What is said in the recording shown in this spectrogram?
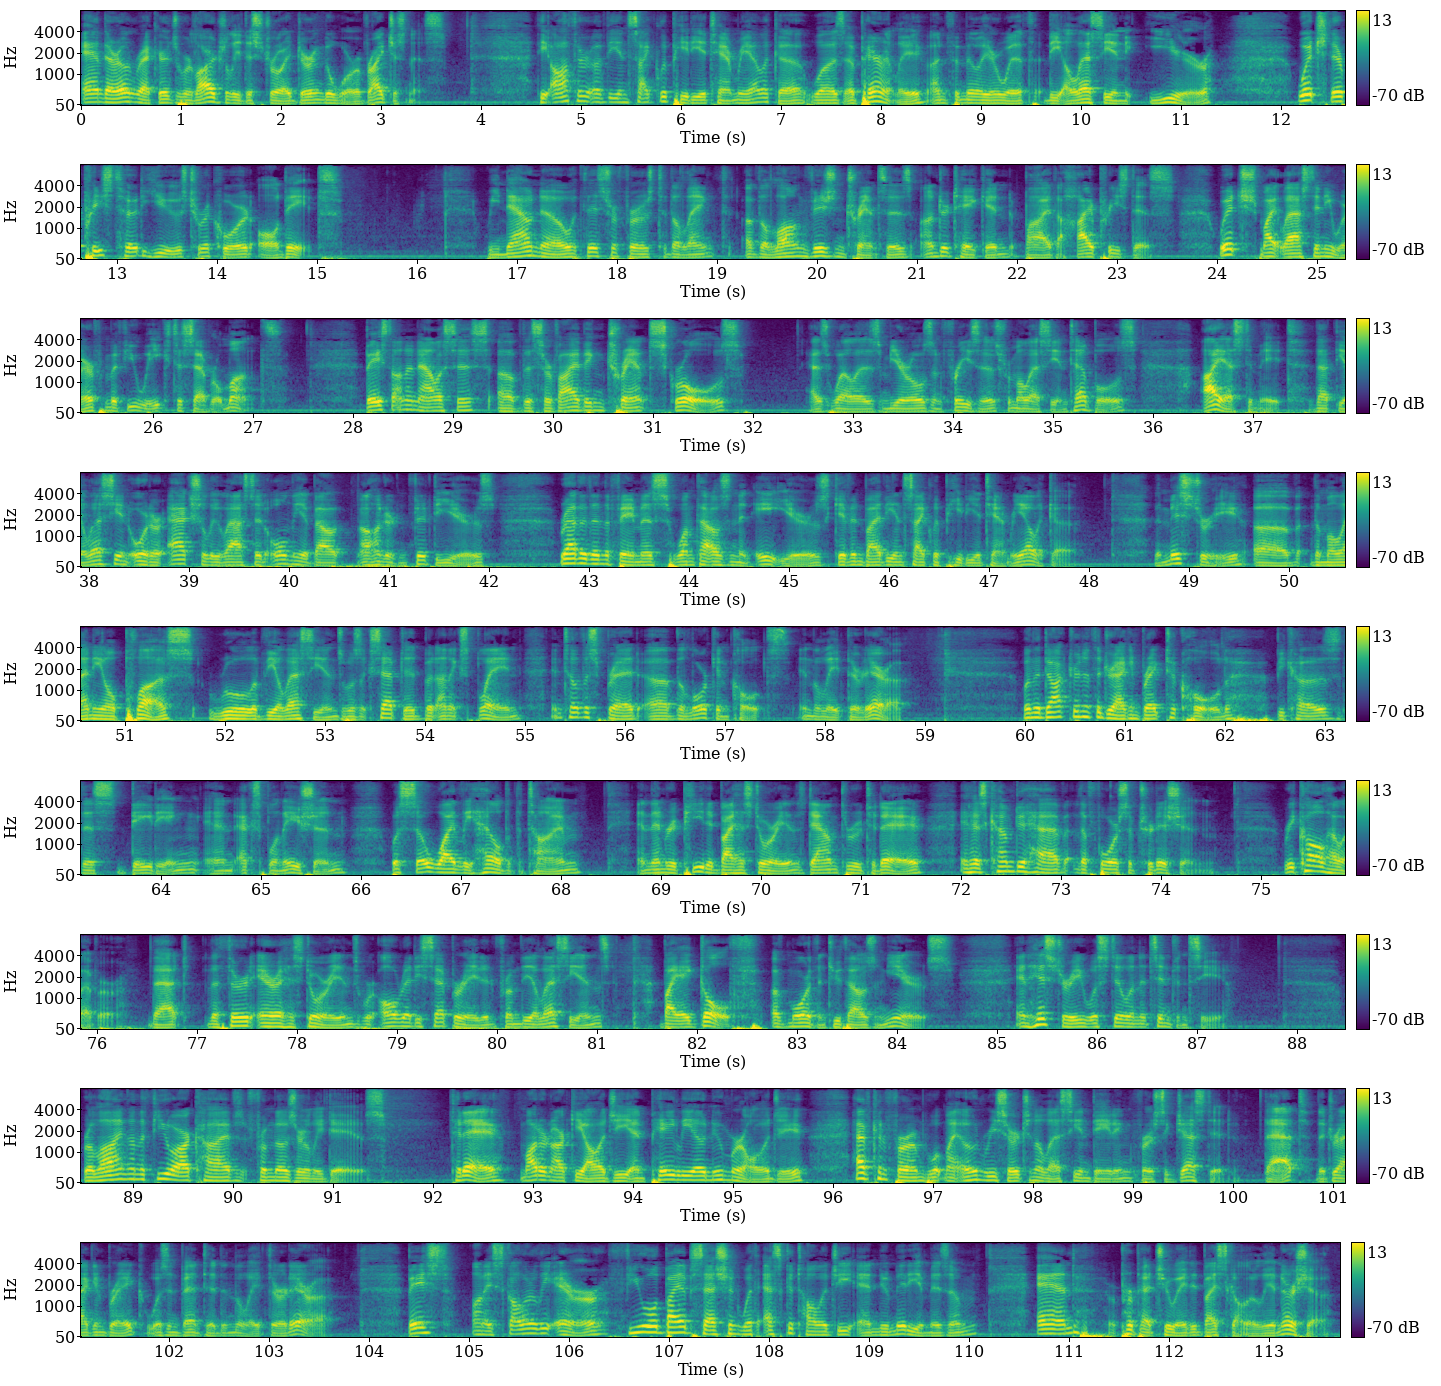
and their own records were largely destroyed during the War of Righteousness. The author of the Encyclopedia Tamrielica was apparently unfamiliar with the Alessian year, which their priesthood used to record all dates. We now know this refers to the length of the long vision trances undertaken by the high priestess, which might last anywhere from a few weeks to several months. Based on analysis of the surviving trance scrolls, as well as murals and friezes from Alessian temples, I estimate that the Alessian order actually lasted only about 150 years, rather than the famous 1008 years given by the Encyclopedia Tamrielica the mystery of the millennial plus rule of the Alessians was accepted but unexplained until the spread of the Lorkhan cults in the late Third Era. When the doctrine of the dragon break took hold, because this dating and explanation was so widely held at the time, and then repeated by historians down through today, it has come to have the force of tradition. Recall, however, that the Third Era historians were already separated from the Alessians by a gulf of more than 2,000 years, and history was still in its infancy, relying on the few archives from those early days. Today, modern archaeology and paleonumerology have confirmed what my own research in Alessian dating first suggested that the dragon break was invented in the late Third Era. Based on a scholarly error fueled by obsession with eschatology and Numidianism, and perpetuated by scholarly inertia.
